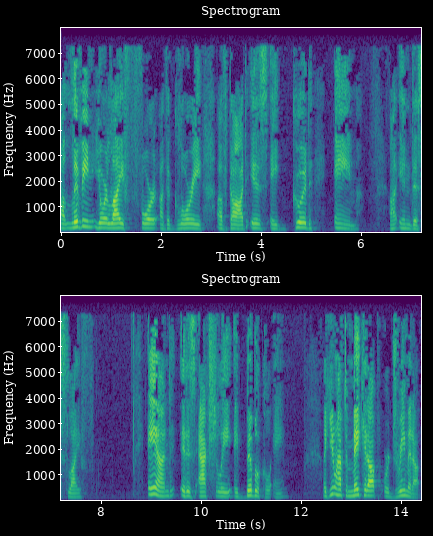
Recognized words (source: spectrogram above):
Uh, living your life for uh, the glory of God is a good aim uh, in this life. And it is actually a biblical aim. Like you don't have to make it up or dream it up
